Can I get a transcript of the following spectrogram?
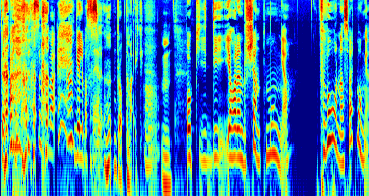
typ. Så bara, ville bara säga det. Drop the mic. Ja. Mm. Och det, jag har ändå känt många, förvånansvärt många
